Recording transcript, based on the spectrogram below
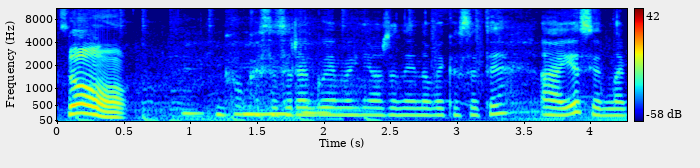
Co? Jaką kasetę reagujemy, jak nie ma żadnej nowej kasety? A, jest jednak.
